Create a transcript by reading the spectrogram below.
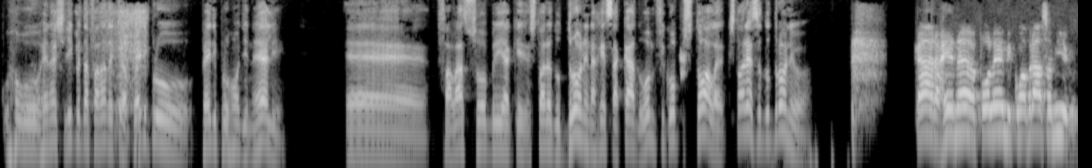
o Renan Schlickler está falando aqui, ó, pede pro, pede pro Rondinelli é, falar sobre a, história do drone na ressacada. O homem ficou pistola. Que história é essa do drone? Cara, Renan, polêmico, um abraço, amigo.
